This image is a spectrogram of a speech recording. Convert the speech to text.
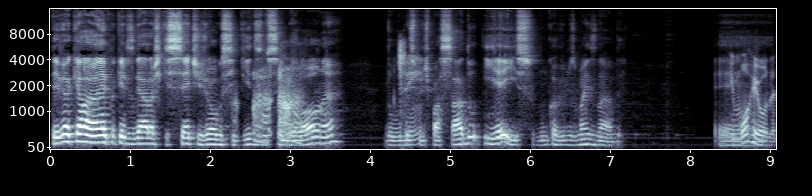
Teve aquela época que eles ganharam acho que sete jogos seguidos no CBLOL, né? No, no Sim. split passado, e é isso, nunca vimos mais nada. E morreu, né?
